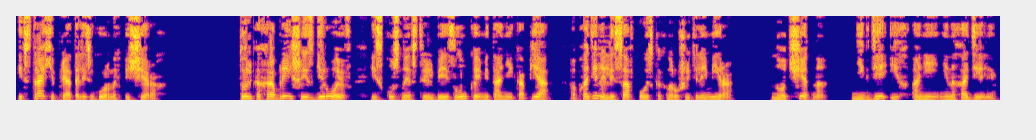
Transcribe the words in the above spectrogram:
и в страхе прятались в горных пещерах. Только храбрейшие из героев, искусные в стрельбе из лука и метании копья, обходили леса в поисках нарушителей мира, но тщетно, нигде их они не находили.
